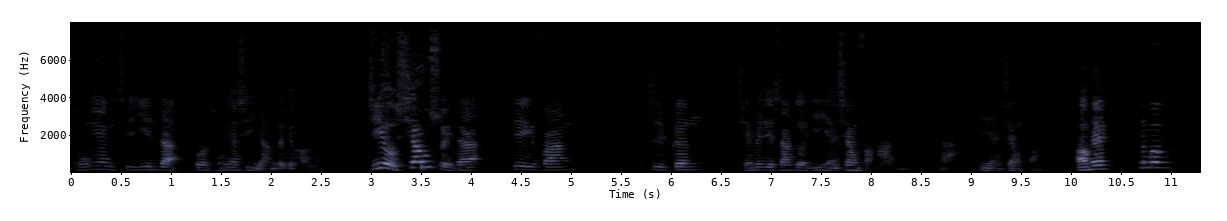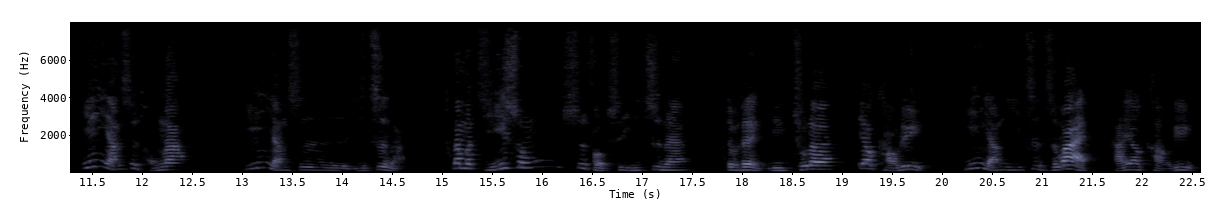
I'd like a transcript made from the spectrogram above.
同样是阴的，或者同样是阳的就好了。只有消水的。这一方是跟前面这三个阴阳相反啊，阴阳相反。OK，那么阴阳是同啊，阴阳是一致的。那么吉凶是否是一致呢？对不对？你除了要考虑阴阳一致之外，还要考虑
